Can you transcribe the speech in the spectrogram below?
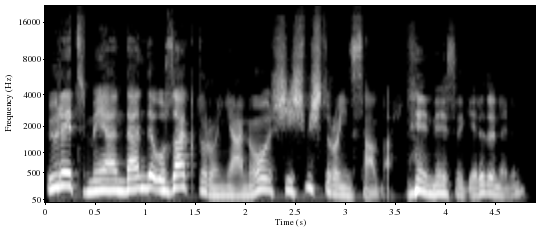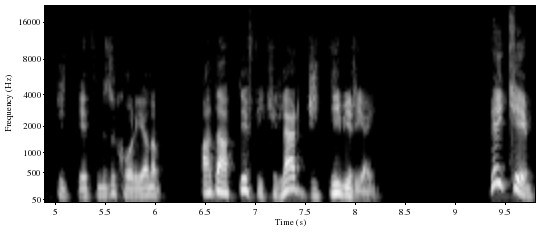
Üretmeyenden de uzak durun yani o şişmiştir o insanlar. Neyse geri dönelim. Ciddiyetimizi koruyalım. Adaptif fikirler ciddi bir yayın. Peki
